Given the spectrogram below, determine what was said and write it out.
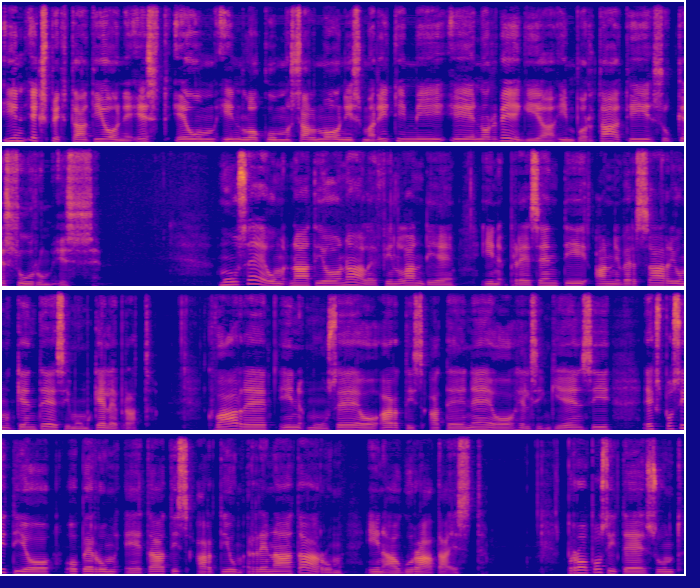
In expectatione est eum in locum salmonis maritimi e Norvegia importati successurum esse. Museum Nationale Finlandie in presenti anniversarium centesimum celebrat. Quare in Museo Artis Ateneo Helsinkiensi expositio operum etatis artium renatarum inaugurata est. Proposite sunt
